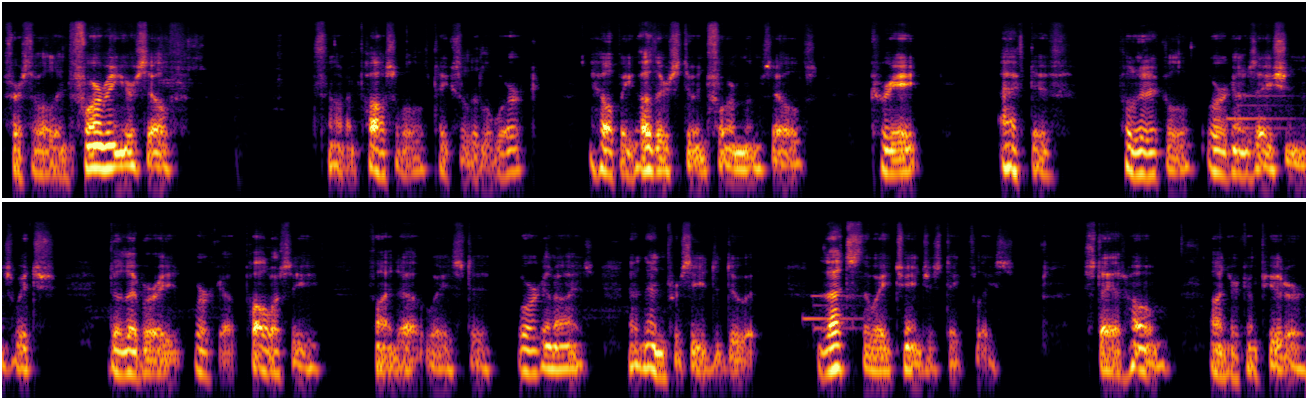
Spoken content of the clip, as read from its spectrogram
first of all, informing yourself. It's not impossible, it takes a little work helping others to inform themselves, create active political organizations which deliberate, work out policy, find out ways to organize, and then proceed to do it. That's the way changes take place. Stay at home on your computer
